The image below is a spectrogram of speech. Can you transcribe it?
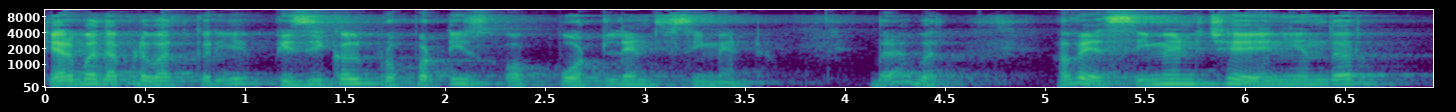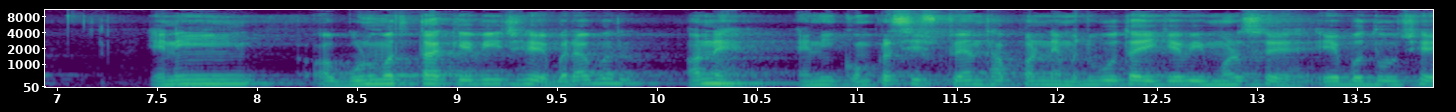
ત્યારબાદ આપણે વાત કરીએ physical properties of Portland cement બરાબર? હવે સિમેન્ટ છે એની અંદર એની ગુણવત્તા કેવી છે, બરાબર? અને એની કોમ્પ્રેસિવ સ્ટ્રેન્થ આપણને મજબૂતાઈ કેવી મળશે, એ બધું છે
